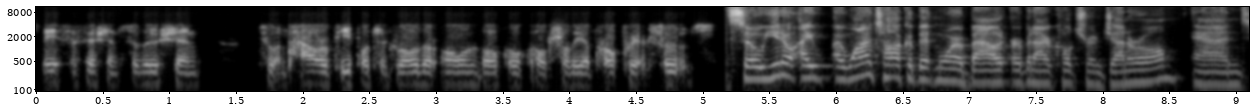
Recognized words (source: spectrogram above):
space efficient solution to empower people to grow their own local culturally appropriate foods. So, you know, I, I want to talk a bit more about urban agriculture in general. And,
